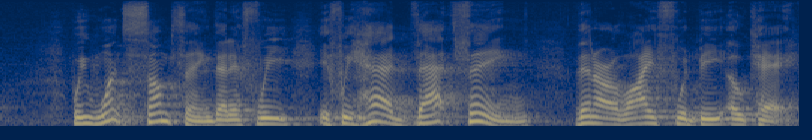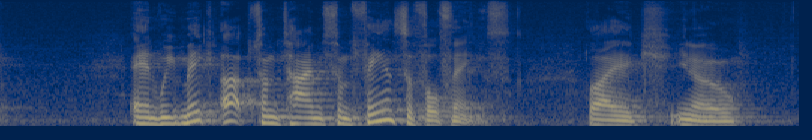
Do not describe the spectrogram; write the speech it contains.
we want something that if we, if we had that thing, then our life would be okay. And we make up sometimes some fanciful things, like, you know,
